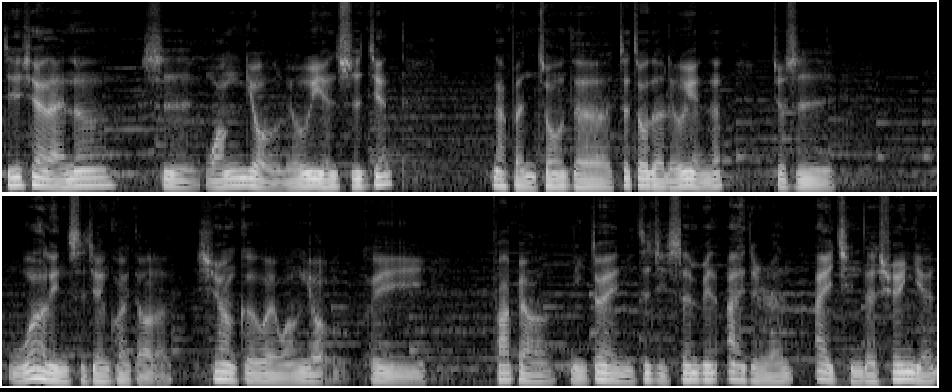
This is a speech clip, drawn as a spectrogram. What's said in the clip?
接下来呢，是网友留言时间。那本周的这周的留言呢，就是五二零时间快到了，希望各位网友可以发表你对你自己身边爱的人爱情的宣言。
